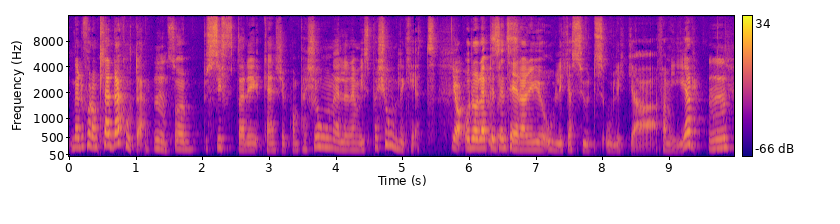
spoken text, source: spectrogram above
när du får de klädda korten Mm. så syftar det kanske på en person eller en viss personlighet. ja, Och då representerar det ju olika suits olika familjer. Mm.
